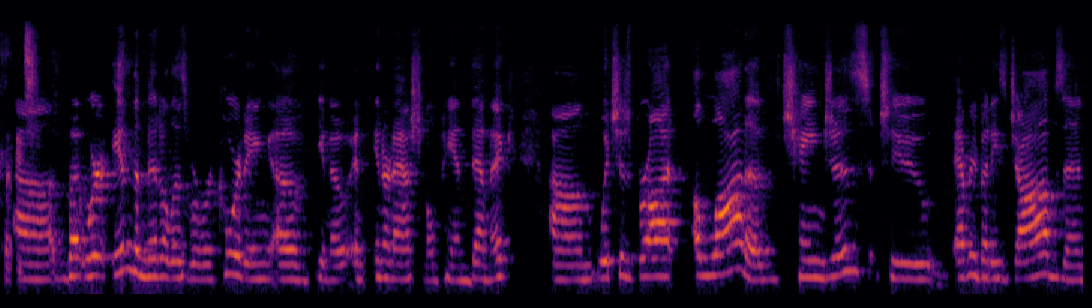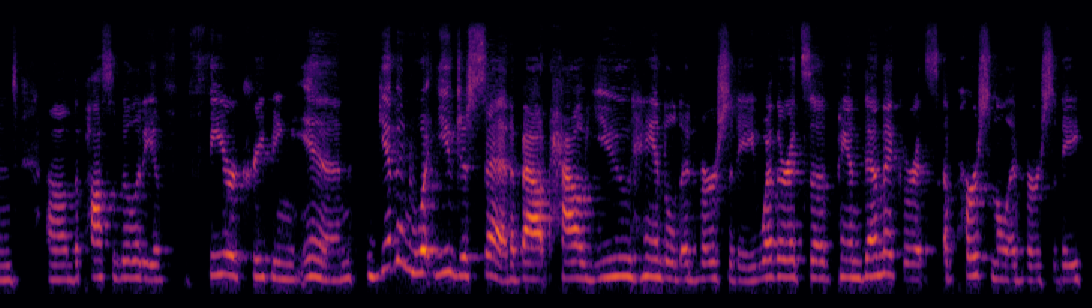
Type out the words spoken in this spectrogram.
uh, but we're in the middle as we're recording of you know an international pandemic um, which has brought a lot of changes to everybody's jobs and um, the possibility of fear creeping in given what you just said about how you handled adversity whether it's a pandemic or it's a personal adversity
